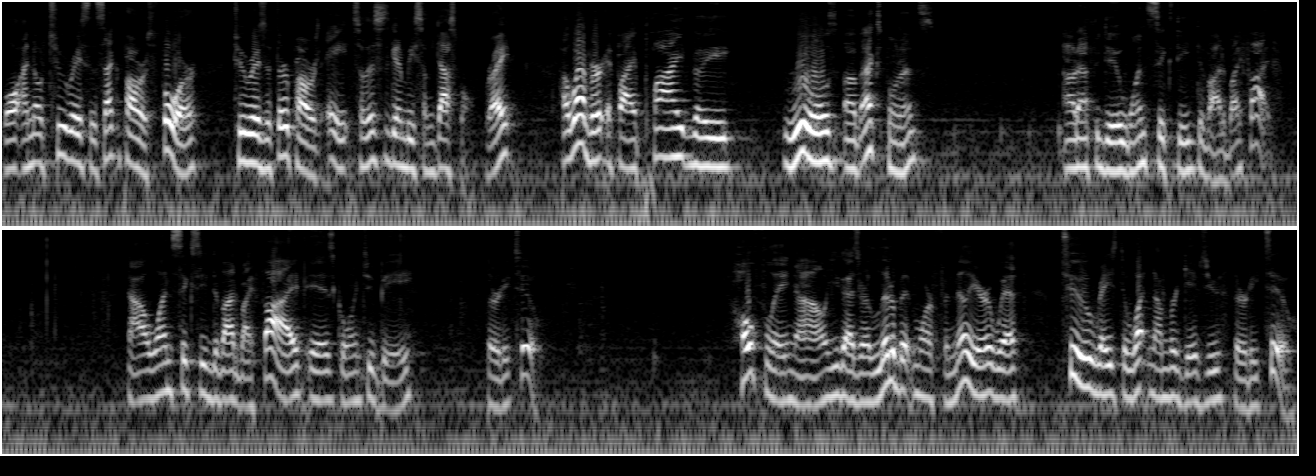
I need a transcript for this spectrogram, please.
Well, I know 2 raised to the second power is 4. 2 raised to the third power is 8. So this is going to be some decimal, right? However, if I apply the rules of exponents, I would have to do 160 divided by 5. Now, 160 divided by 5 is going to be 32. Hopefully, now you guys are a little bit more familiar with 2 raised to what number gives you 32.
